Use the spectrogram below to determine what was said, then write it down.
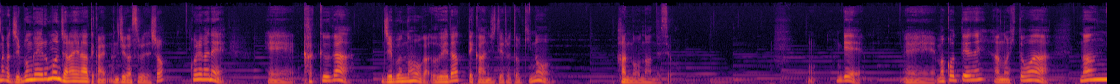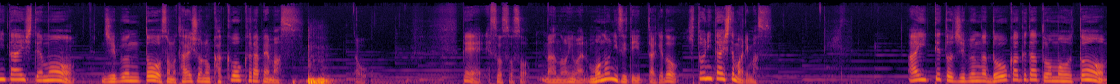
か自分がやるもんじゃないなって感じがするでしょ？これがね、えー、格が自分の方が上だって感じてる時の反応なんですよ。で、えー、まあ、こうやってね、あの人は何に対しても自分とその対象の格を比べます。で、そうそうそう。あの、今、物について言ったけど、人に対してもあります。相手と自分が同格だと思うと、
